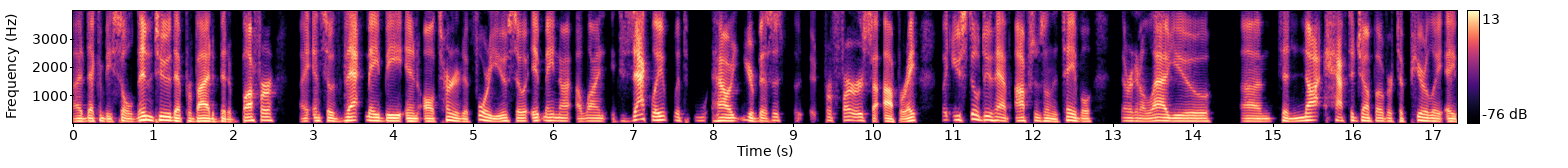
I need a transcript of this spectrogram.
uh, that can be sold into that provide a bit of buffer. Uh, and so that may be an alternative for you. So it may not align exactly with how your business uh, prefers to operate, but you still do have options on the table that are going to allow you um, to not have to jump over to purely a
